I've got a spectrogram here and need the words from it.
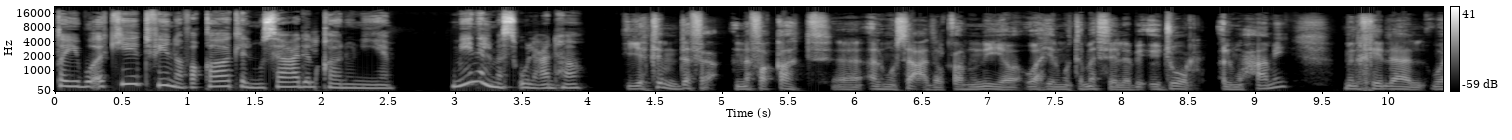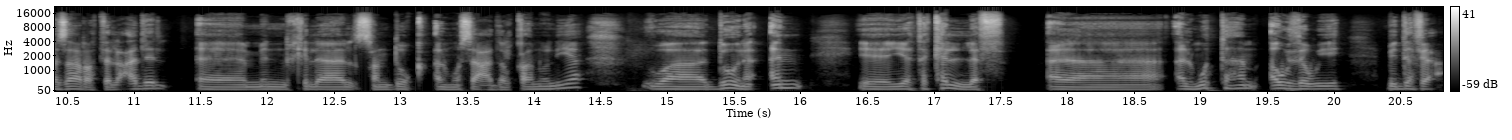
طيب وأكيد في نفقات للمساعدة القانونية مين المسؤول عنها؟ يتم دفع نفقات آه، المساعدة القانونية وهي المتمثلة بأجور المحامي من خلال وزارة العدل آه، من خلال صندوق المساعدة القانونية ودون أن يتكلف آه، المتهم أو ذويه بدفع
